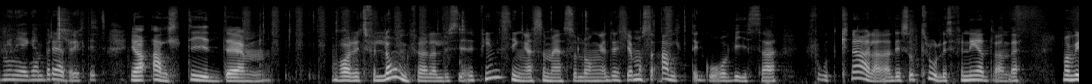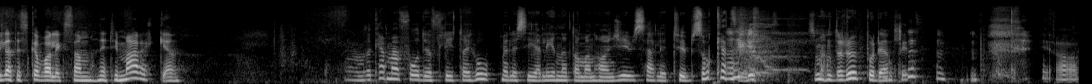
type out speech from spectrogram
min egen bredd riktigt. Jag har alltid ehm, varit för lång för alla lucia. Det finns inga som är så långa. Jag måste alltid gå och visa fotknölarna. Det är så otroligt förnedrande. Man vill att det ska vara liksom ner till marken. Mm, Då kan man få det att flyta ihop med Lucia-linnet om man har en ljus härlig tubsocka till. som man drar upp ordentligt. Ja.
